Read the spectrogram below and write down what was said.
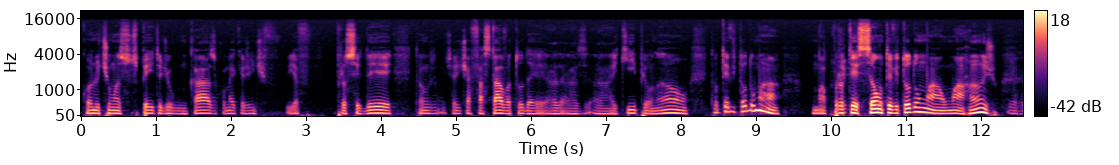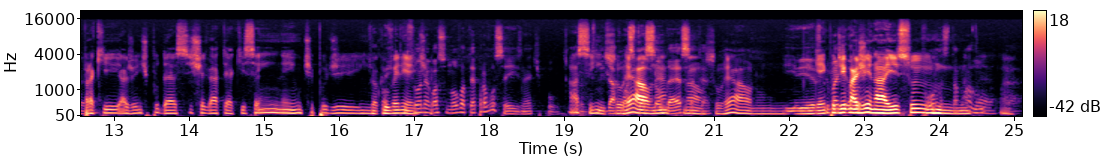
quando tinha uma suspeita de algum caso, como é que a gente ia proceder. Então a gente afastava toda a, a, a equipe ou não. Então teve toda uma uma proteção, teve todo uma, um arranjo uhum. para que a gente pudesse chegar até aqui sem nenhum tipo de inconveniente. foi um negócio novo até para vocês, né? Tipo, ah, sim, surreal, né? Dessa, não, cara. surreal. Não, ninguém podia imaginar isso. Porra, você tá maluco, é.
